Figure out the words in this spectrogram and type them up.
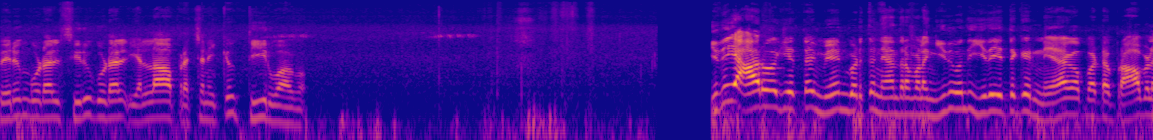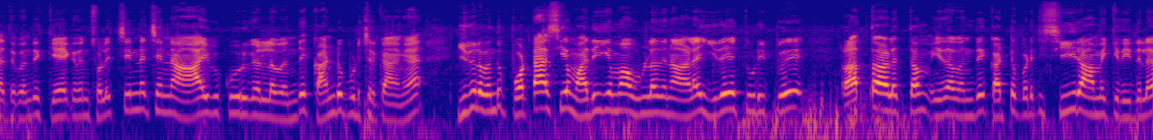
பெருங்குடல் சிறுகுடல் எல்லா பிரச்சனைக்கும் தீர்வாகும். இதய ஆரோக்கியத்தை மேம்படுத்தும் நேந்திரமலம் இது வந்து இதயத்துக்கு ஏகப்பட்ட ப்ராப்ளத்துக்கு வந்து கேட்குதுன்னு சொல்லி சின்ன சின்ன ஆய்வு கூறுகளில் வந்து கண்டுபிடிச்சிருக்காங்க. இதில் வந்து பொட்டாசியம் அதிகமாக உள்ளதுனால இதய துடிப்பு ரத்த அழுத்தம் இதை வந்து கட்டுப்படுத்தி சீராக அமைக்குது இதில்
